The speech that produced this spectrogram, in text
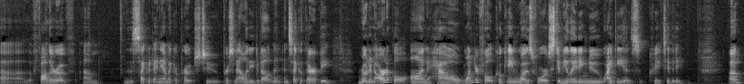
uh, the father of um, the psychodynamic approach to personality development and psychotherapy, wrote an article on how wonderful cocaine was for stimulating new ideas, creativity. Um,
